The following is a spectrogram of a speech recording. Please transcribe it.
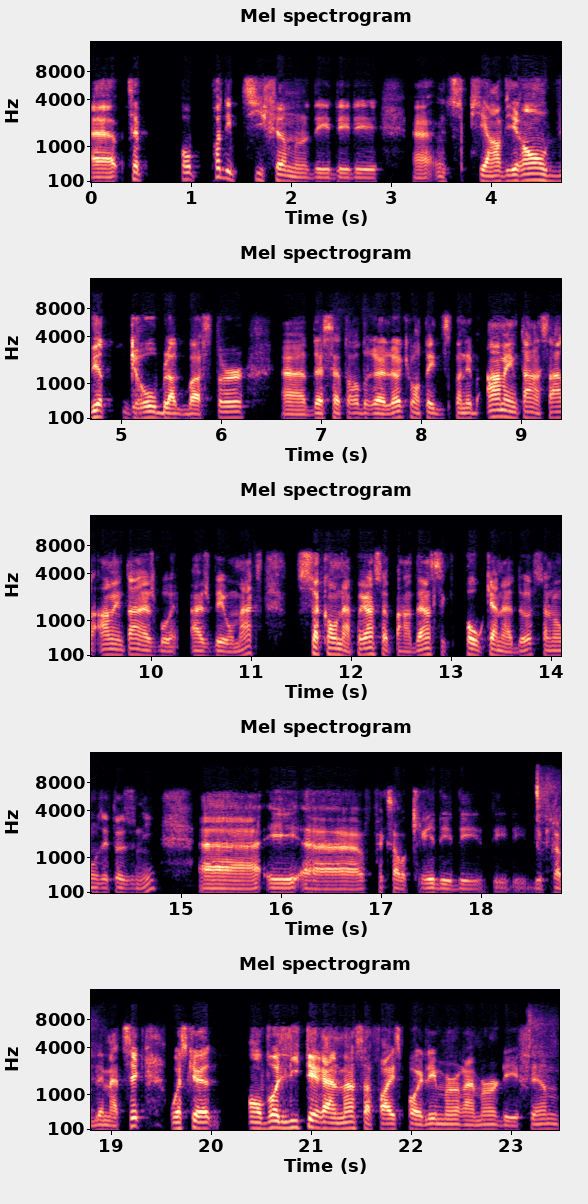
Euh, pas, pas des petits films, là, des, des, des, euh, environ huit gros blockbusters euh, de cet ordre-là qui vont être disponibles en même temps en salle, en même temps à HBO, Max. Ce qu'on apprend cependant, c'est que pas au Canada, seulement aux États-Unis. Euh, et euh, fait que ça va créer des, des- des problématiques. Ou est-ce que on va littéralement se faire spoiler mur à mur des films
